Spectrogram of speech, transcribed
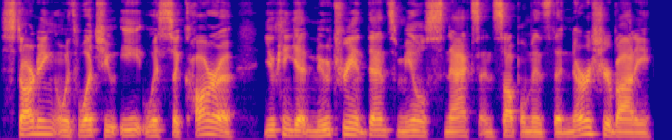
Starting with what you eat with Sakara, you can get nutrient dense meals, snacks, and supplements that nourish your body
